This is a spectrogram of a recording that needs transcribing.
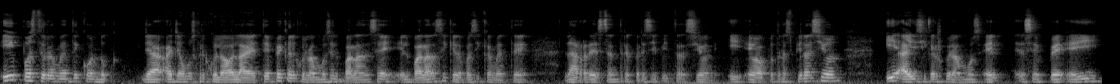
Y posteriormente cuando ya hayamos calculado la ETP, calculamos el balance, el balance que es básicamente la resta entre precipitación y evapotranspiración y ahí sí calculamos el SPEI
